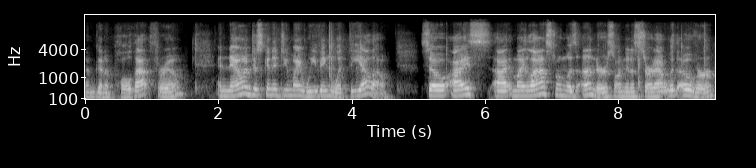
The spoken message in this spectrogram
I'm going to pull that through. And now I'm just going to do my weaving with the yellow. So I, uh, my last one was under, so I'm going to start out with over.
